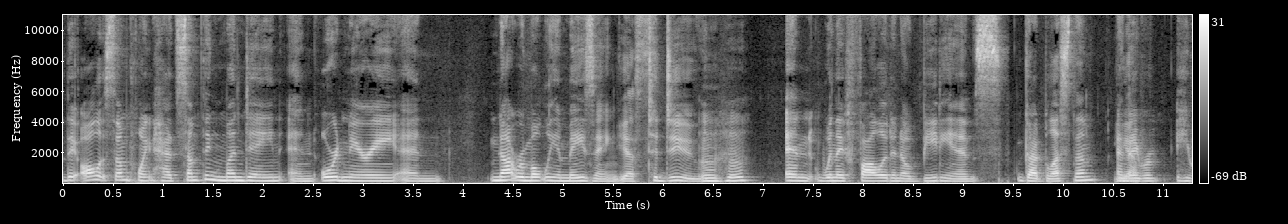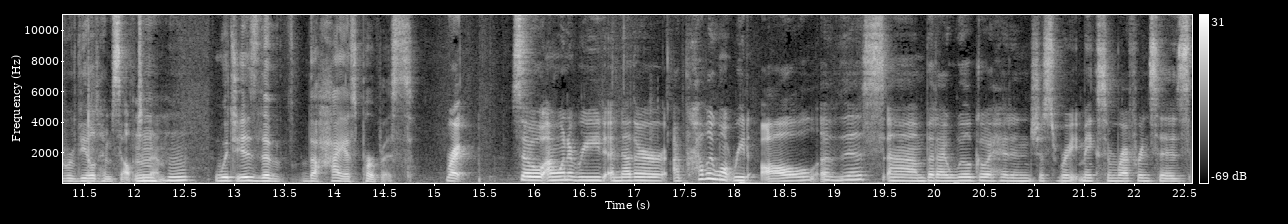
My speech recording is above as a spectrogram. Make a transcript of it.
they all at some point had something mundane and ordinary and not remotely amazing Yes. to do. Mm-hmm. And when they followed in obedience, God blessed them, and they re- He revealed Himself to them. Which is the the highest purpose. Right. So I want to read another. I probably won't read all of this, um, but I will go ahead and just re- make some references.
